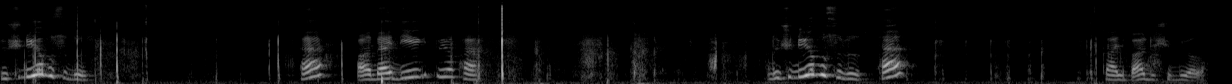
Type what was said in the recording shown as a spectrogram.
Düşünüyor musunuz? He? Aa, ben niye gitmiyorum ha? Düşünüyor musunuz? He? Galiba düşünmüyorlar.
